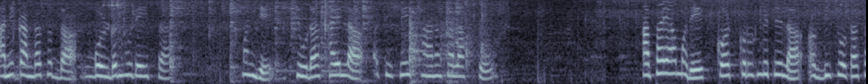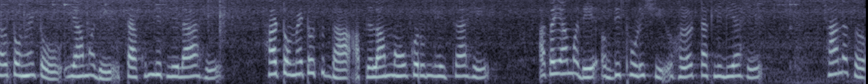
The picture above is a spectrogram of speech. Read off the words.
आणि कांदासुद्धा गोल्डन होऊ द्यायचा. म्हणजे चिवडा खायला अतिशय छान असा लागतो. आता यामध्ये कट करून घेतलेला अगदी छोटासा टोमॅटो यामध्ये टाकून घेतलेला आहे. हा टोमॅटोसुद्धा आपल्याला मऊ करून घ्यायचा आहे. आता यामध्ये अगदी थोडीशी हळद टाकलेली आहे. छान असं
